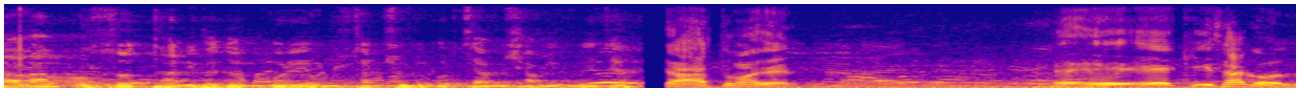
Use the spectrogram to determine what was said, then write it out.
সালাম ও শ্রদ্ধা নিবেদন করে অনুষ্ঠান শুরু করছে আমি স্বামী রেজা। তোমাদের? এ- কি ছাগল?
